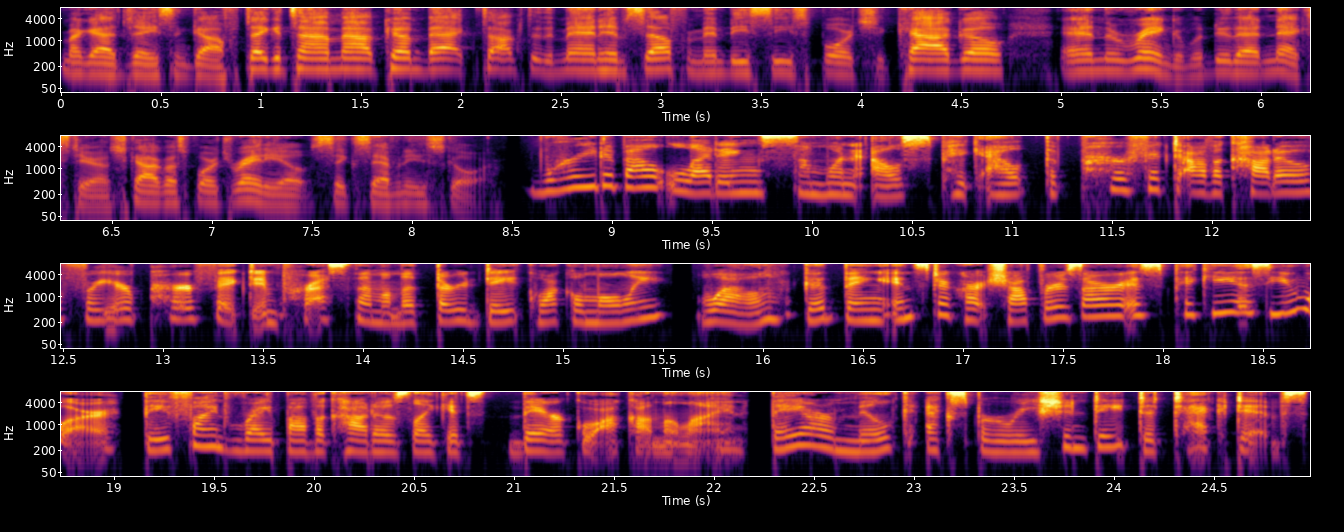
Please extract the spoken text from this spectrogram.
my guy Jason Goff. We'll take a time out, come back, talk to the man himself from NBC Sports Chicago and The Ringer. We'll do that next year on Chicago Sports Radio, 670 Score. Worried about letting someone else pick out the perfect avocado for your perfect impress them on the third date guacamole? Well, good thing Instacart shoppers are as picky as you are. They find ripe avocados like it's their guac on the line. They are milk expiration date detectives.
